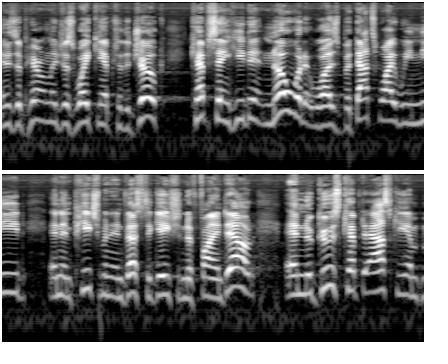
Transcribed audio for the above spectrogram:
and is apparently just waking up to the joke, kept saying he didn't know what it was, but that's why we need an impeachment investigation to find out. And Neguse kept asking him,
